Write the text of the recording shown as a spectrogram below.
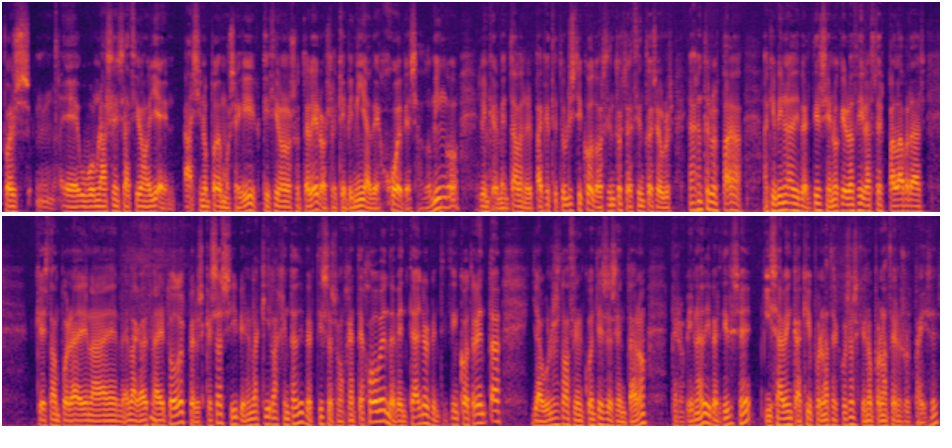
pues mm, eh, hubo una sensación, oye, así no podemos seguir. ¿Qué hicieron los hoteleros? El que venía de jueves a domingo, le incrementaban el paquete turístico 200, 300 euros. La gente los paga. Aquí vienen a divertirse. No quiero decir las tres palabras que están por ahí en la, en- la cabeza de todos, pero es que es así, vienen aquí la gente a divertirse, son gente joven, de 20 años, 25, 30, y algunos hasta 50 y 60, ¿no? Pero vienen a divertirse y saben que aquí pueden hacer cosas que no pueden hacer en sus países.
